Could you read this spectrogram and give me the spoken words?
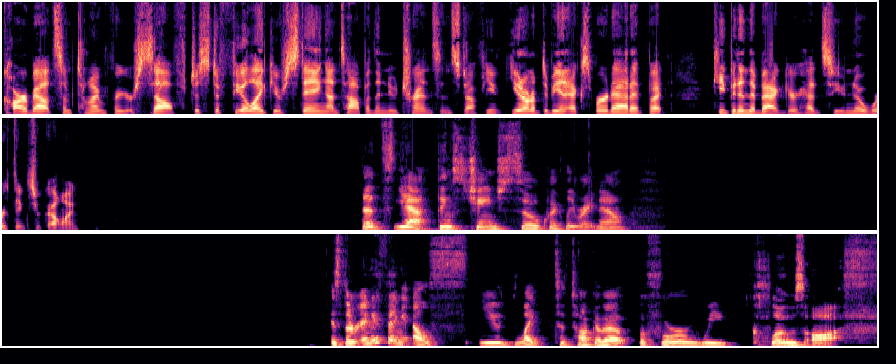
carve out some time for yourself just to feel like you're staying on top of the new trends and stuff. You you don't have to be an expert at it, but keep it in the back of your head so you know where things are going. That's yeah, things change so quickly right now. Is there anything else you'd like to talk about before we close off?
